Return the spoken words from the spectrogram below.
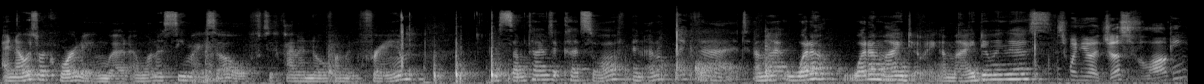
I know it's recording, but I want to see myself to kind of know if I'm in frame. And sometimes it cuts off and I don't like that. I'm like, what what am I doing? Am I doing this? When you're just vlogging,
